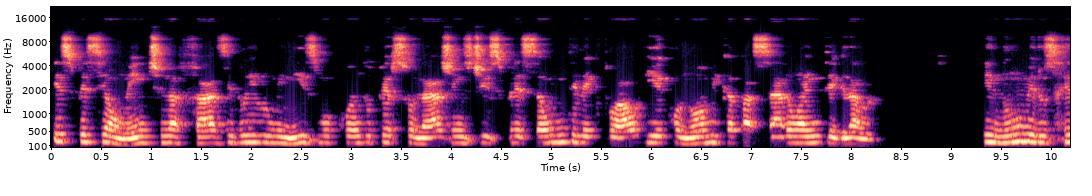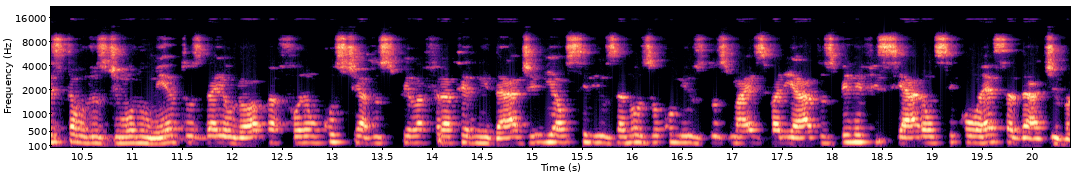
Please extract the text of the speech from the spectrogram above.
especialmente na fase do Iluminismo, quando personagens de expressão intelectual e econômica passaram a integrá-la. Inúmeros restauros de monumentos da Europa foram custeados pela fraternidade e auxílios a nosocômios dos mais variados beneficiaram-se com essa dádiva.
